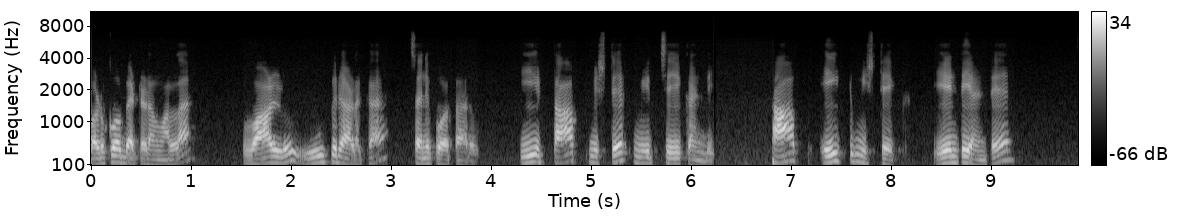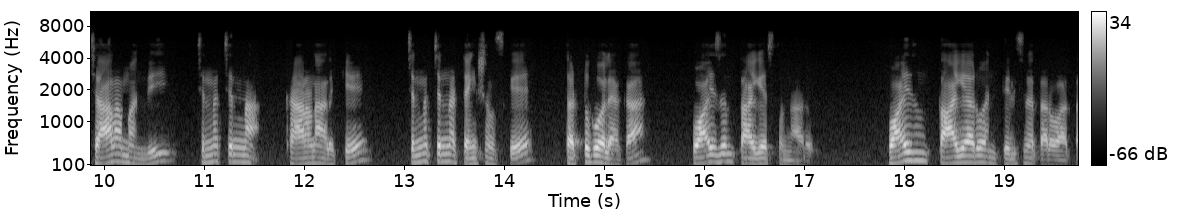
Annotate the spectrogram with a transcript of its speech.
పడుకోబెట్టడం వల్ల వాళ్ళు ఊపిరాడక చనిపోతారు. ఈ టాప్ మిస్టేక్ మీరు చేయకండి. టాప్ ఎయిట్ మిస్టేక్ ఏంటి అంటే చాలామంది చిన్న చిన్న కారణాలకే చిన్న చిన్న టెన్షన్స్కే తట్టుకోలేక పాయిజన్ తాగేస్తున్నారు. పాయిజన్ తాగారు అని తెలిసిన తర్వాత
